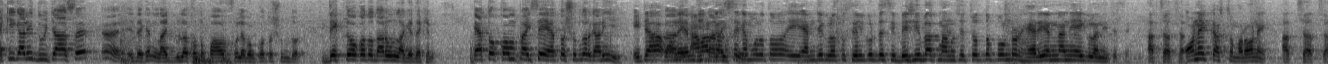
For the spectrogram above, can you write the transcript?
একই গাড়ি দুইটা আছে। হ্যাঁ এই দেখেন লাইটগুলো কত পাওয়ারফুল এবং কত সুন্দর। দেখতেও কত দারুণ লাগে দেখেন। এত কম প্রাইসে এত সুন্দর গাড়ি? এটা আমার কাছ থেকে মূলত এই এমজে গুলো তো সেল করতেছি বেশিরভাগ মানুষের চোদ্দ পনেরো হ্যারিয়ান না নিয়ে এইগুলো নিতেছে। আচ্ছা আচ্ছা। অনেক কাস্টমার অনেক। আচ্ছা আচ্ছা।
